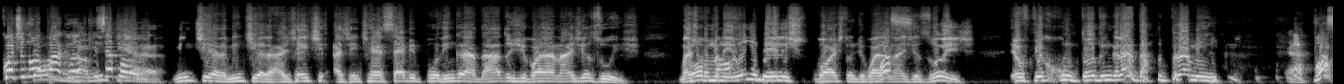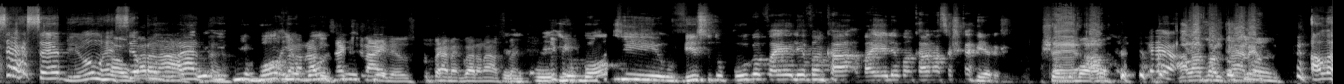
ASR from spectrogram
Continua pagando, não, que isso é bom. Mentira, mentira. A gente, a gente recebe por engradados de Guaraná Jesus. Mas Opa. como nenhum deles gostam de Guaraná Nossa. Jesus, eu fico com todo engradado para mim. É. Você recebe, eu não ah, recebo ah, nada. E, e, o bom, o Guaraná do Zack Schneider, o Superman Guaraná. Superman. E, e, o bom é que o vício do Puga vai elevancar, vai elevancar nossas carreiras. Show é, de bola. É, alavancar, né? Ala...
